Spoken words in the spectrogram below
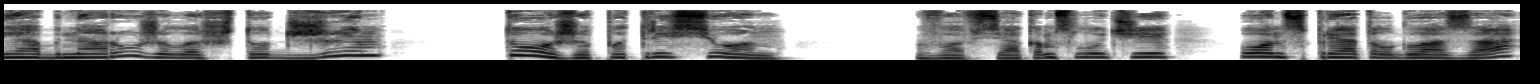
и обнаружила, что Джим тоже потрясён. Во всяком случае, он спрятал глаза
